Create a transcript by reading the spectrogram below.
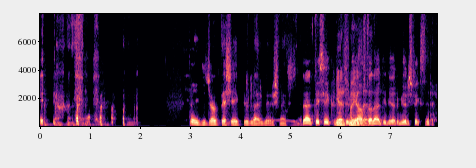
Peki çok teşekkürler. Görüşmek üzere. Ben teşekkür ederim. İyi haftalar diliyorum. Görüşmek üzere.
